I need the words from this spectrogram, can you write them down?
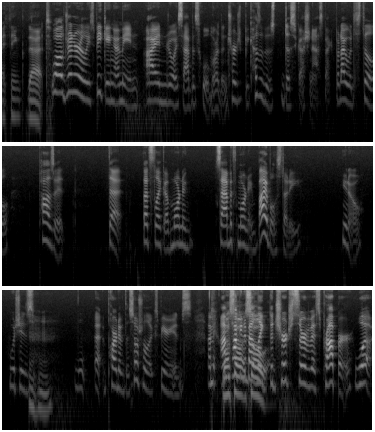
I think that Well, generally speaking, I mean, I enjoy Sabbath school more than church because of this discussion aspect, but I would still posit that that's like a morning Sabbath morning Bible study, you know, which is w- uh, part of the social experience. I mean, I'm Well, so- talking about so- like the church service proper. What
